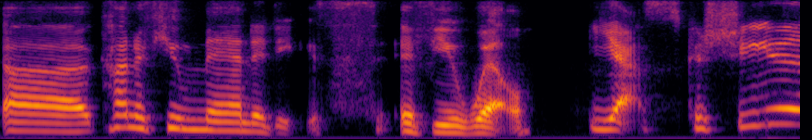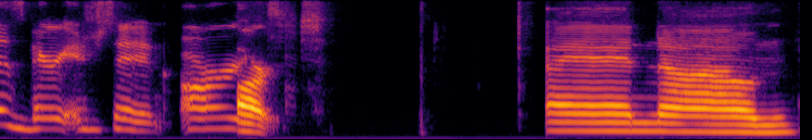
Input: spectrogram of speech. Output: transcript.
uh, kind of humanities, if you will, Yes, because she is very interested in art. art. And um,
